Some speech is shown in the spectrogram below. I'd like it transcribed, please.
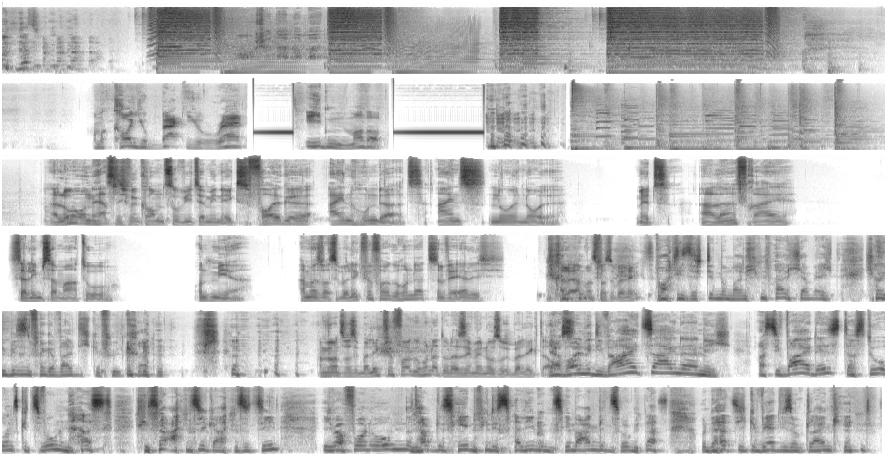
I'm gonna call you back, you rat Eden mother. Hallo und herzlich willkommen zu Vitamin X Folge 100 100 mit Alain Frei, Salim Samatu und mir. Haben wir uns was überlegt für Folge 100? Sind wir ehrlich? Alle haben wir uns was überlegt? Boah, diese Stimme manchmal, ich habe echt, ich habe mich ein bisschen vergewaltigt gefühlt gerade. Haben wir uns was überlegt für Folge 100 oder sehen wir nur so überlegt aus? Ja, wollen wir die Wahrheit sagen oder nicht? Was die Wahrheit ist, dass du uns gezwungen hast, diese Anzüge anzuziehen. Ich war vorhin oben und habe gesehen, wie du Salim im Zimmer angezogen hast und er hat sich gewehrt wie so ein Kleinkind.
